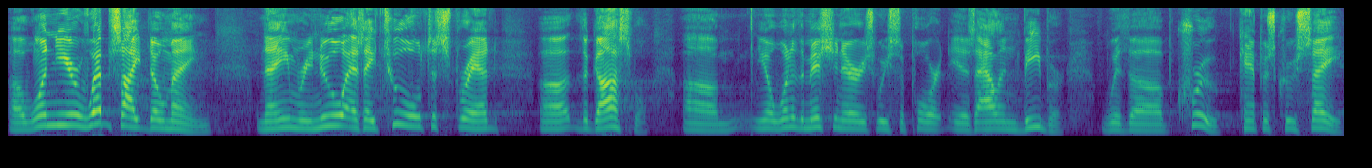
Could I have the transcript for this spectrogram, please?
a one year website domain name renewal as a tool to spread uh, the gospel. Um, you know, one of the missionaries we support is Alan Bieber with a Cru, Campus Crusade.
